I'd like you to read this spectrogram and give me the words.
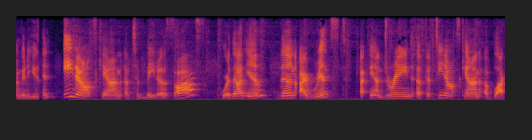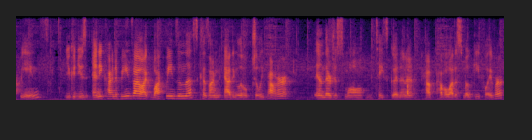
I'm gonna use an eight ounce can of tomato sauce. Pour that in. Then I rinsed and drained a 15 ounce can of black beans. You could use any kind of beans. I like black beans in this because I'm adding a little chili powder and they're just small, taste good in it, have, have a lot of smoky flavor.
